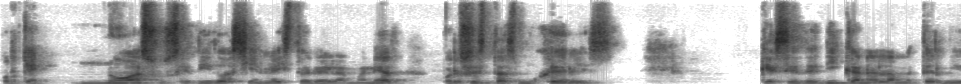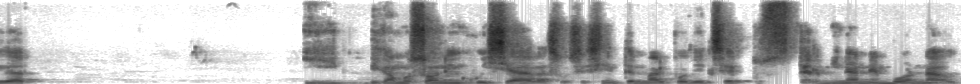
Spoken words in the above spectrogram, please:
porque no ha sucedido así en la historia de la humanidad. Por eso estas mujeres que se dedican a la maternidad y digamos son enjuiciadas o se sienten mal por irse, pues terminan en burnout,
